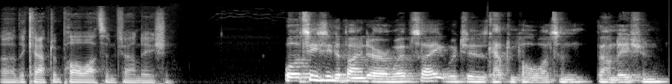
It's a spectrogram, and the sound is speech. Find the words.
uh, the Captain Paul Watson Foundation? Well, it's easy to find our website, which is Captain Paul Watson Foundation,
